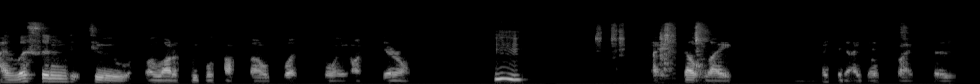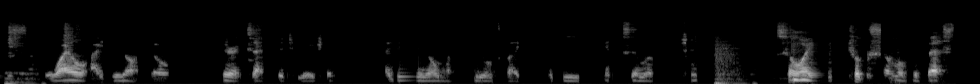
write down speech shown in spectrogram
I listened to a lot of people talk about what's going on in their own. hmm I felt like I could identify because while I do not know their exact situation, I do know what it feels like to be in a similar position. So Mhm. I took some of the best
